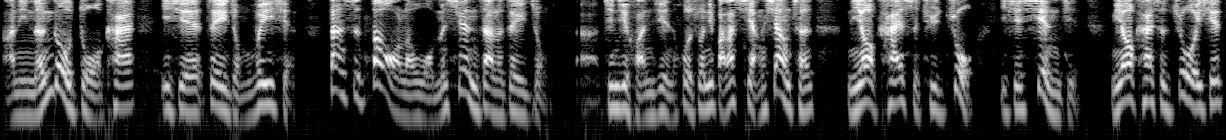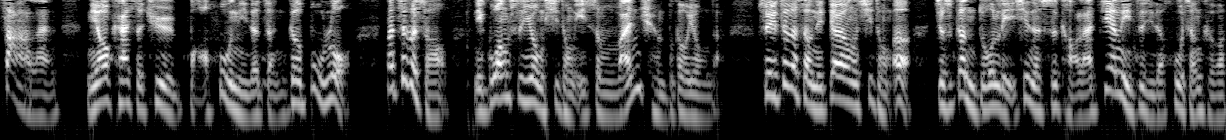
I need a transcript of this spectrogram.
啊，你能够躲开一些这一种危险。但是到了我们现在的这一种呃经济环境，或者说你把它想象成你要开始去做一些陷阱，你要开始做一些栅栏，你要开始去保护你的整个部落，那这个时候你光是用系统仪是完全不够用的。所以这个时候，你调用系统二，就是更多理性的思考，来建立自己的护城河，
